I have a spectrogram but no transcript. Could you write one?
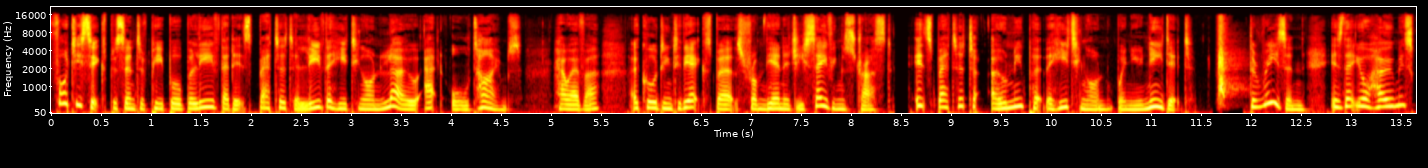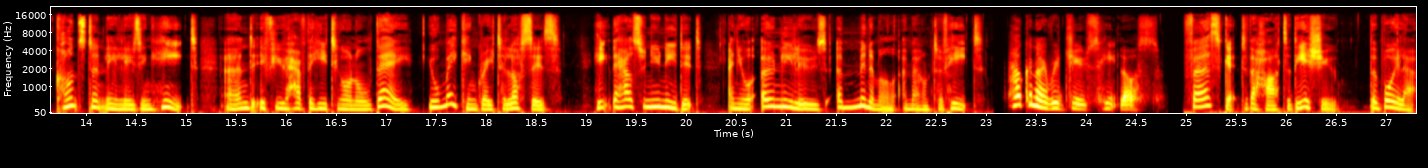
46% of people believe that it's better to leave the heating on low at all times. However, according to the experts from the Energy Savings Trust, it's better to only put the heating on when you need it. The reason is that your home is constantly losing heat, and if you have the heating on all day, you're making greater losses. Heat the house when you need it, and you'll only lose a minimal amount of heat. How can I reduce heat loss? First, get to the heart of the issue the boiler.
